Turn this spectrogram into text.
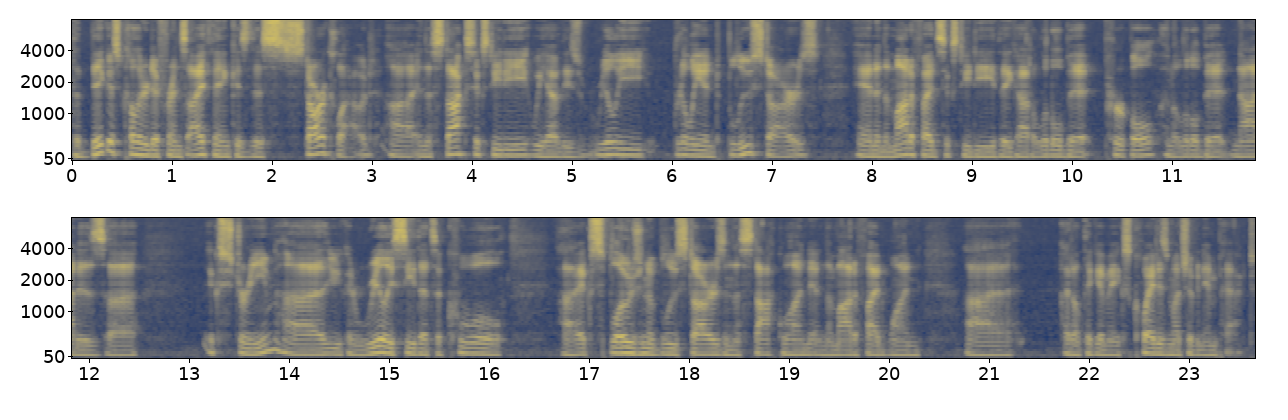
The biggest color difference, I think, is this star cloud. Uh, in the stock 60D, we have these really brilliant blue stars, and in the modified 60D, they got a little bit purple and a little bit not as uh, extreme. Uh, you can really see that's a cool uh, explosion of blue stars in the stock one and the modified one. Uh, I don't think it makes quite as much of an impact.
